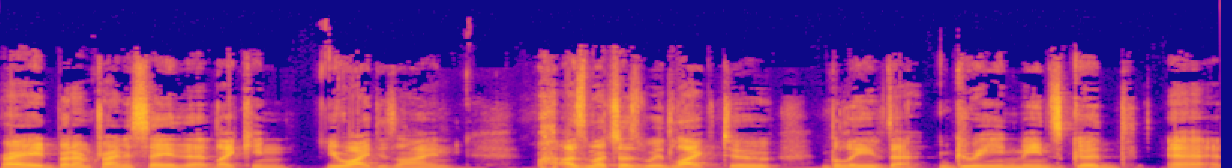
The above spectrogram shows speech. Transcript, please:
Right, but I'm trying to say that, like in UI design, as much as we'd like to believe that green means good, uh,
